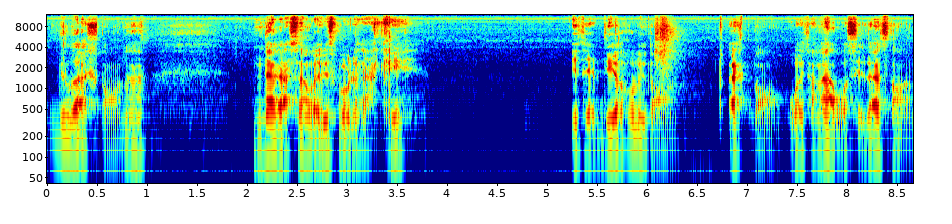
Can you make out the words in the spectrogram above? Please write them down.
дела, что он, Нагасен республика, ки. И те дел хули, да он, так, да он, ой, тана, оседать, да он,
